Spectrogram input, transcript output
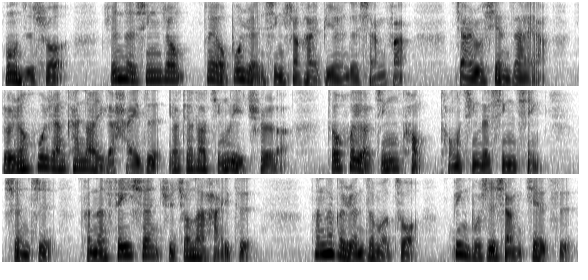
孟子说，人的心中都有不忍心伤害别人的想法。假如现在啊，有人忽然看到一个孩子要掉到井里去了，都会有惊恐、同情的心情，甚至可能飞身去救那孩子。那那个人这么做，并不是想借此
